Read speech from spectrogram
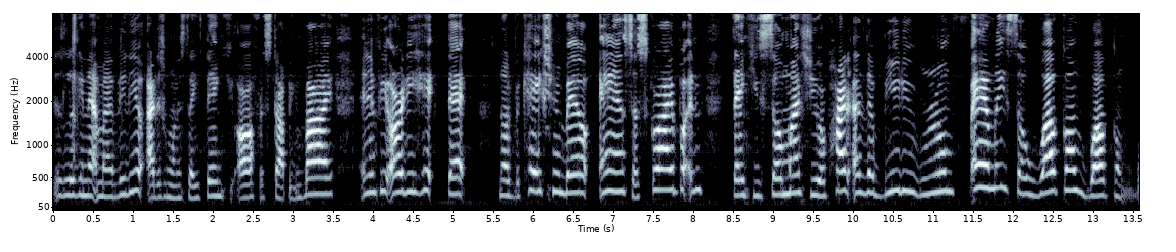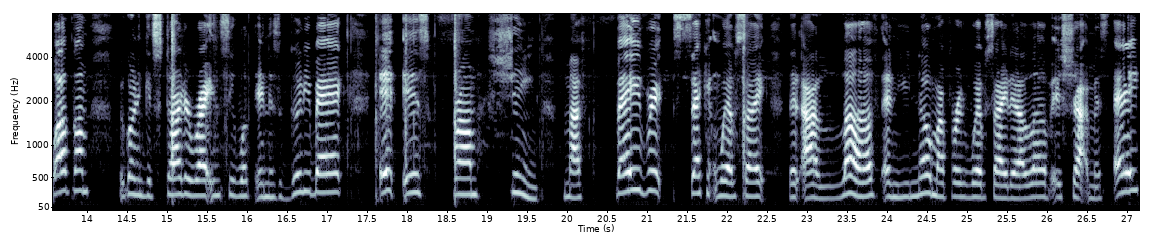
just looking at my video. I just want to say thank you all for stopping by. And if you already hit that notification bell and subscribe button, thank you so much. You are part of the Beauty Room family. So welcome, welcome, welcome. We're going to get started right and see what's in this goodie bag. It is from Shein, my favorite second website that I love. And you know my first website that I love is Shop Miss A.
